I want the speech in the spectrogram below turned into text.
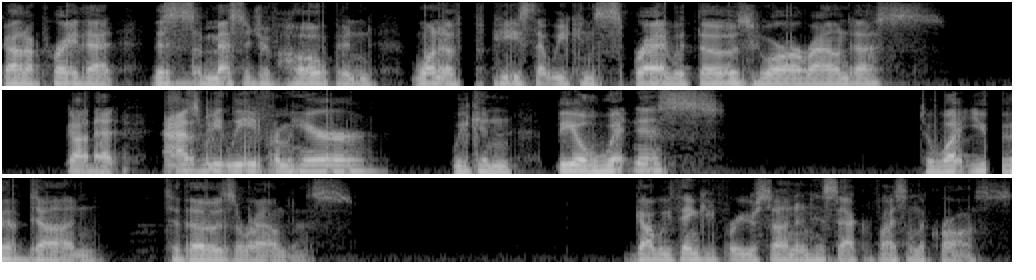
God, I pray that this is a message of hope and one of peace that we can spread with those who are around us. God, that as we leave from here, we can be a witness to what you have done to those around us. God, we thank you for your Son and his sacrifice on the cross.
